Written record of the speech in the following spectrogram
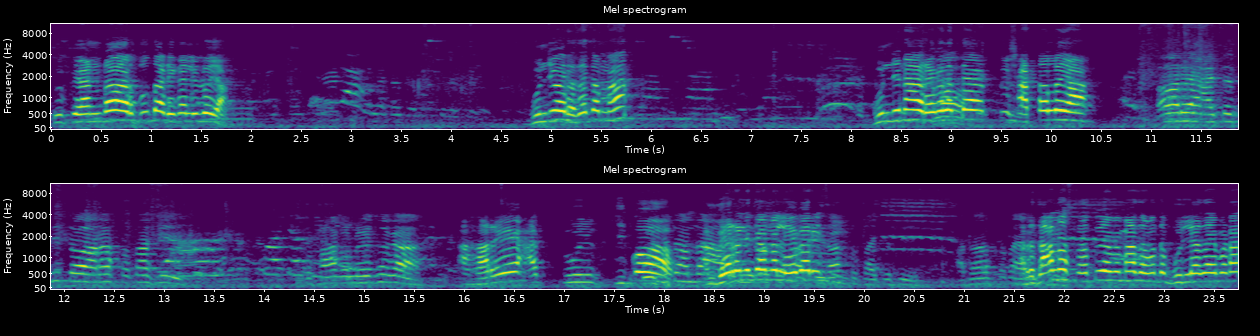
তুই প্যান্টটা আর জুতাটি খালি লইয়া। গুঞ্জি হয়ে যাইতাম না? গুঞ্জি না হয়ে গেলে তুই সাতটা লইয়া। আরে আইতেছি তো রাস্তা আছি। পাগল হয়েছে গা আরে আর তুই কি কর? যাও না রাস্তা আরে জানোস না তুই আমি মাঝে মধ্যে ভুলিয়া যাই বেটা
